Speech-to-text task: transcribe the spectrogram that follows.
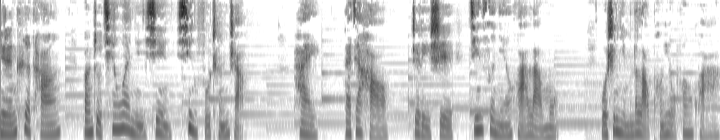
女人课堂帮助千万女性幸福成长。嗨，大家好，这里是金色年华栏目，我是你们的老朋友芳华。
